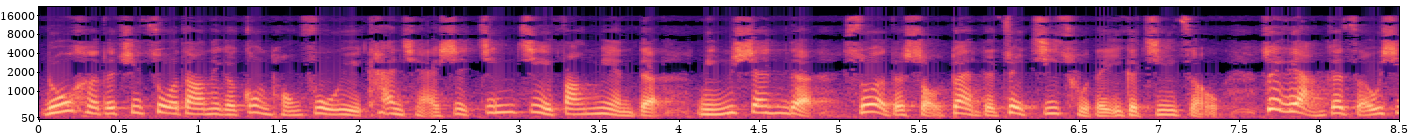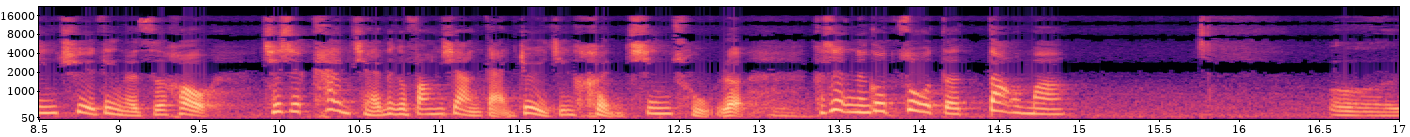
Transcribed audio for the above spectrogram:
如何的去做到那个共同富裕？看起来是经济方面的、民生的所有的手段的最基础的一个基轴。所以两个轴心确定了之后，其实看起来那个方向感就已经很清楚了。可是能够做得到吗？呃，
